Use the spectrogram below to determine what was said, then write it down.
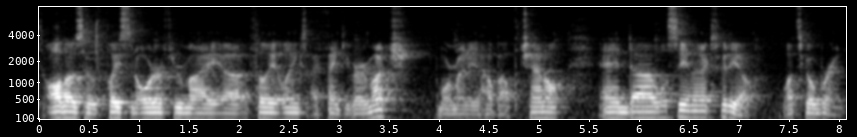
To all those who have placed an order through my uh, affiliate links, I thank you very much. More money to help out the channel. And uh, we'll see you in the next video. Let's go Brandon.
